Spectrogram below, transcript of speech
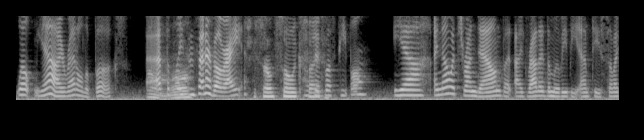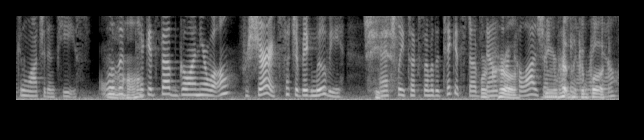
Well, yeah, I read all the books. at the place in Centerville, right? She sounds so excited. there's less people. Yeah, I know it's run down, but I'd rather the movie be empty so I can watch it in peace. Will Aw. the ticket stub go on your wall? For sure, it's such a big movie. Jeez. I actually took some of the ticket stubs Poor down girl, for a collage being I'm read like a on book. right now.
